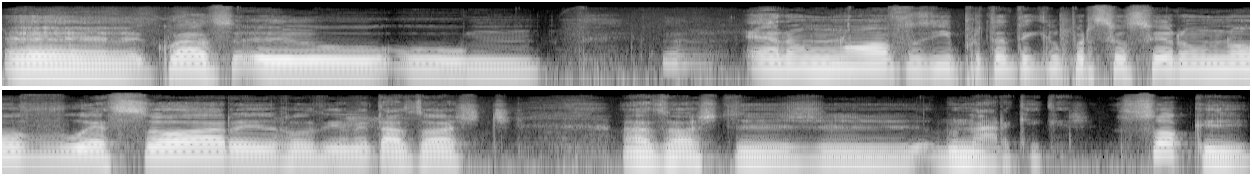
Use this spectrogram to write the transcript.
Uh, quase, uh, um, eram novos e, portanto, aquilo pareceu ser um novo Essor relativamente às hostes, às hostes uh, monárquicas. Só que,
